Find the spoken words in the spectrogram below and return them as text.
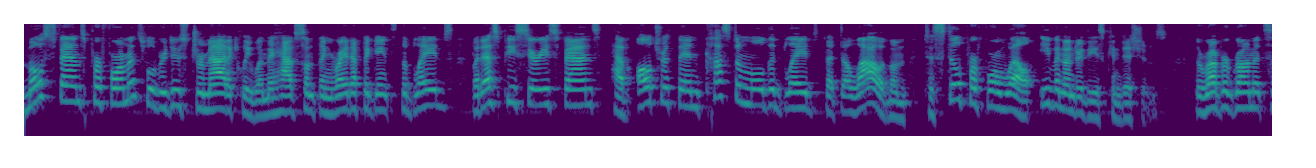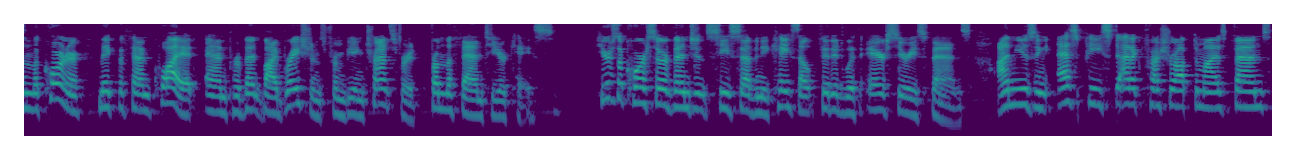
Most fans' performance will reduce dramatically when they have something right up against the blades, but SP Series fans have ultra-thin, custom-molded blades that allow them to still perform well even under these conditions. The rubber grommets in the corner make the fan quiet and prevent vibrations from being transferred from the fan to your case. Here's a Corsair Vengeance C70 case outfitted with Air Series fans. I'm using SP static pressure optimized fans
